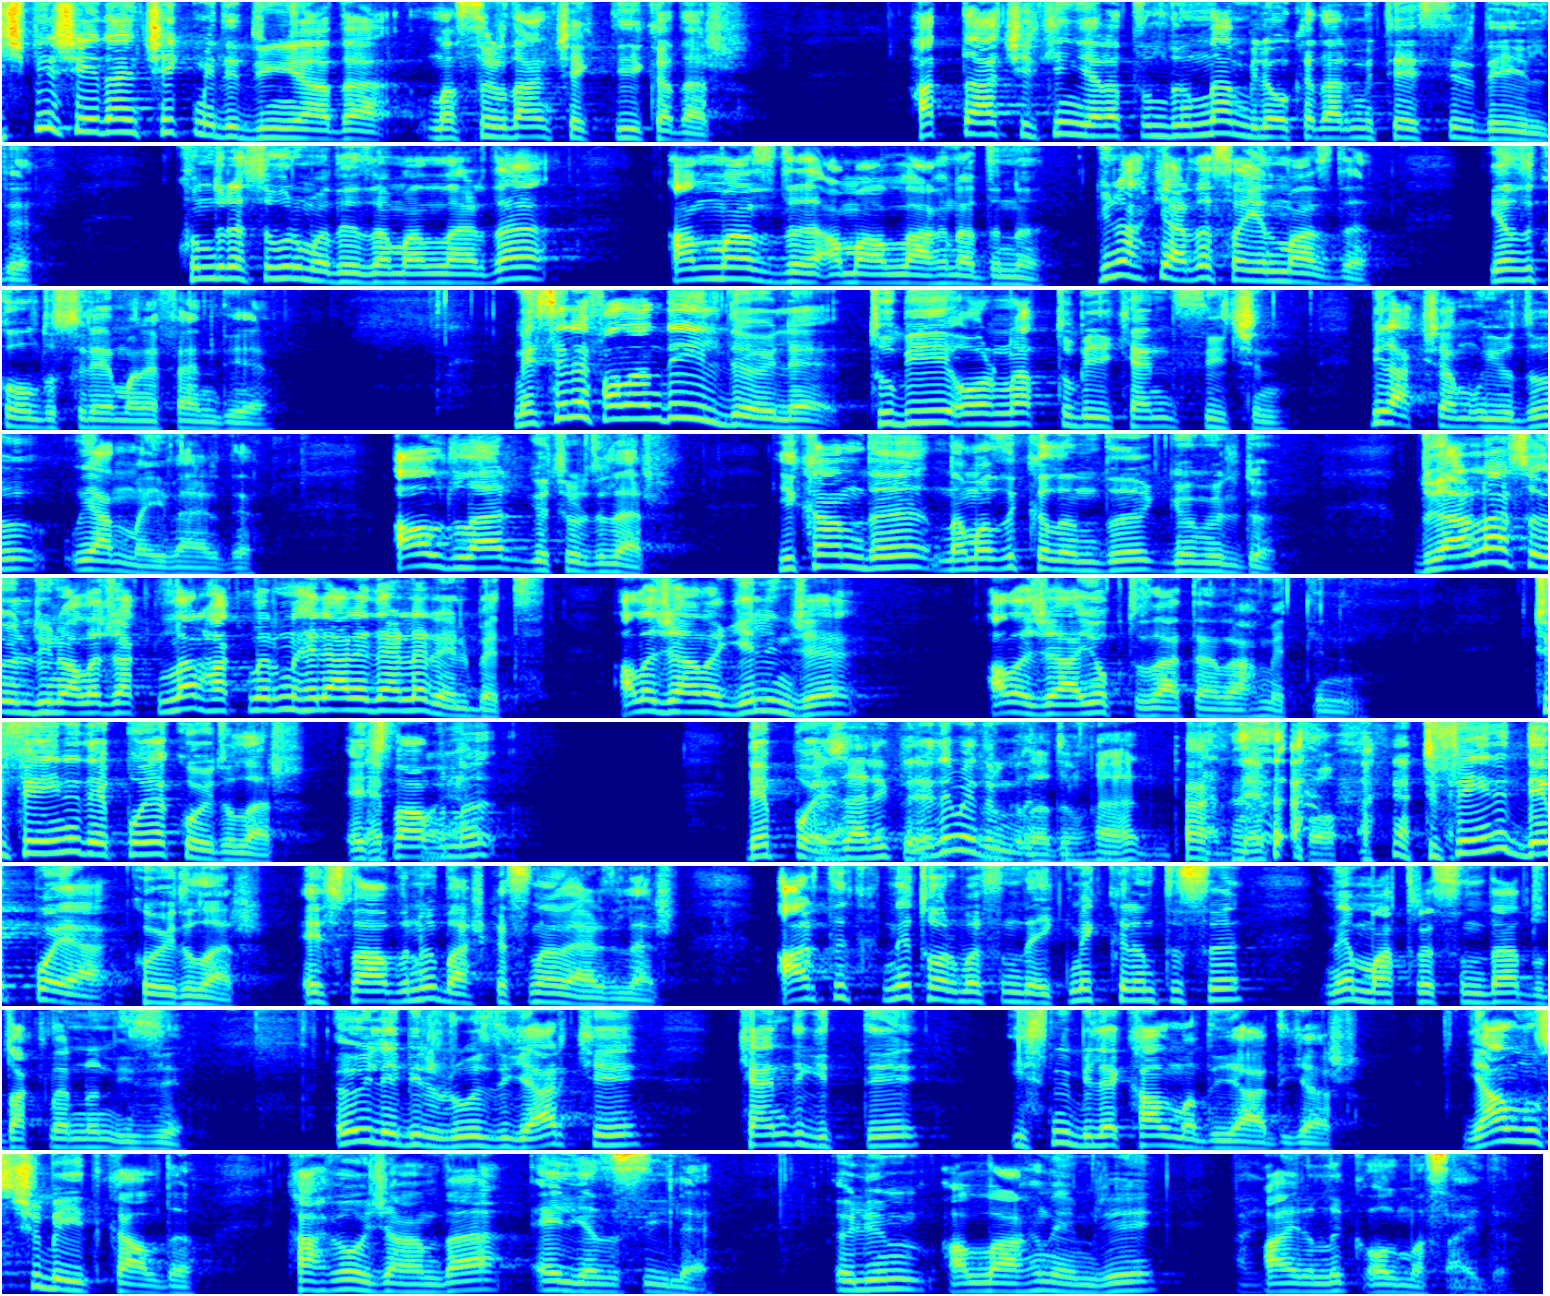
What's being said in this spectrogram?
Hiçbir şeyden çekmedi dünyada Nasır'dan çektiği kadar. Hatta çirkin yaratıldığından bile o kadar müteessir değildi. Kundurası vurmadığı zamanlarda anmazdı ama Allah'ın adını. Günahkar da sayılmazdı. Yazık oldu Süleyman Efendi'ye. Mesele falan değildi öyle. To be or not to be kendisi için. Bir akşam uyudu, uyanmayı verdi. Aldılar, götürdüler. Yıkandı, namazı kılındı, gömüldü. Duyarlarsa öldüğünü alacaklılar, haklarını helal ederler elbet. Alacağına gelince, alacağı yoktu zaten rahmetlinin. Tüfeğini depoya koydular. Esbabını depoya. Özellikle Ne demedim vurguladım. Depo. Tüfeğini depoya koydular. Esvabını başkasına verdiler. Artık ne torbasında ekmek kırıntısı ne matrasında dudaklarının izi. Öyle bir ruzigar ki kendi gitti, ismi bile kalmadı yadigar. Yalnız şu beyit kaldı. Kahve ocağında el yazısı ile. Ölüm Allah'ın emri, ayrılık olmasaydı.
